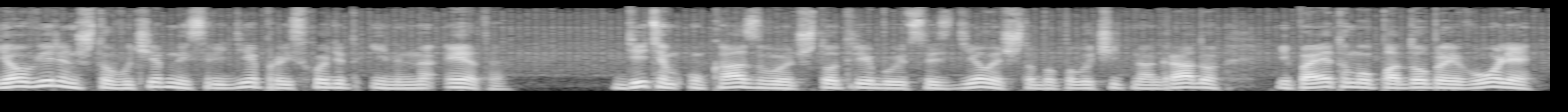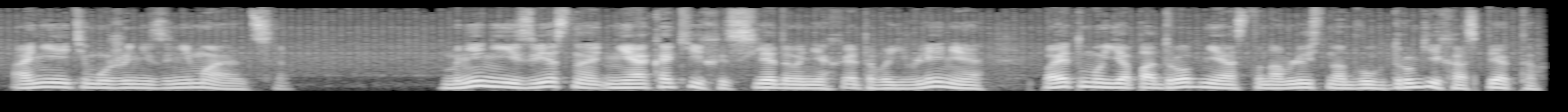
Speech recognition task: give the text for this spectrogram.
Я уверен, что в учебной среде происходит именно это. Детям указывают, что требуется сделать, чтобы получить награду, и поэтому по доброй воле они этим уже не занимаются. Мне неизвестно ни о каких исследованиях этого явления, поэтому я подробнее остановлюсь на двух других аспектах,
